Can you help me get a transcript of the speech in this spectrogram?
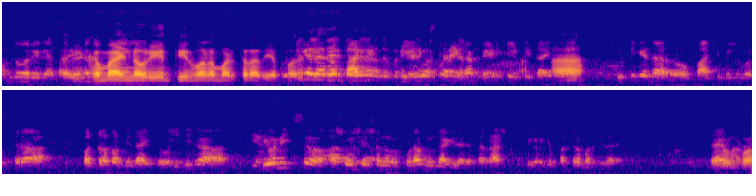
ಮುಂದುವರಿರಿ ಅಂತ ವೇಣುಗೋಪಾಲ್ ಹೈಕಮಾಂಡ್ನವ್ರು ಏನ್ ತೀರ್ಮಾನ ಮಾಡ್ತಾರೆ ಅದೇಪ್ಪ ಗುತ್ತಿಗೆದಾರರು ಬಾಕಿ ಬಿಲ್ಗೋಸ್ಕರ ಪತ್ರ ಬರೆದಿದ್ದಾಯ್ತು. ಇದೀಗ ಕಿಯೋನಿಕ್ಸ್ ಅಸೋಸಿಯೇಷನ್ ಅವರು ಕೂಡ ಮುಂದಾಗಿದ್ದಾರೆ ಸರ್. ರಾಷ್ಟ್ರಪತಿಗಳಿಗೆ ಪತ್ರ ಬರೆದಿದ್ದಾರೆ. ಬಿಜೆಪಿ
